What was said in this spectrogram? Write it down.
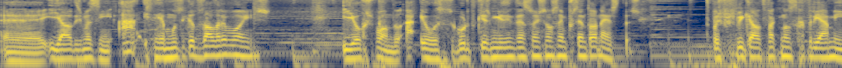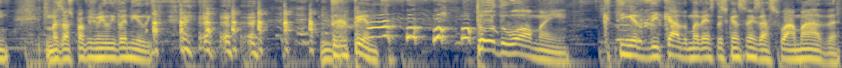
Eh, e ela diz-me assim: Ah, isto é a música dos aldrabões. E eu respondo: Ah, eu asseguro-te que as minhas intenções são 100% honestas. Depois percebi que ela de facto não se referia a mim, mas aos próprios Milli Vanilli. De repente, todo o homem que tinha dedicado uma destas canções à sua amada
